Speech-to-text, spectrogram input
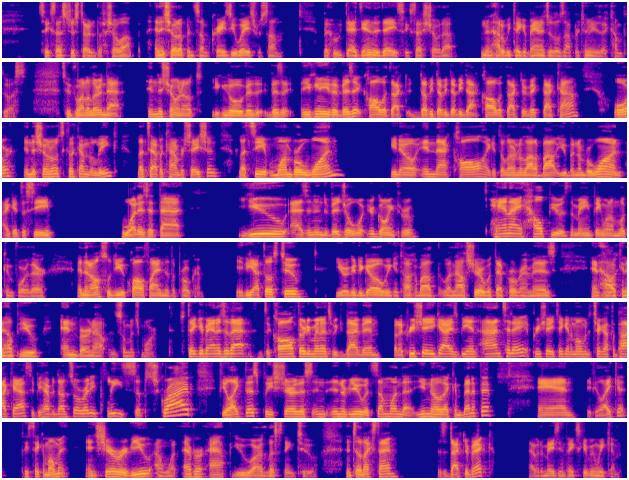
success just started to show up. And it showed up in some crazy ways for some. But who, at the end of the day, success showed up. And then how do we take advantage of those opportunities that come to us? So if you want to learn that, in the show notes. You can go visit, visit. You can either visit call with Dr. www.callwithdrvic.com or in the show notes, click on the link. Let's have a conversation. Let's see if number one, you know, in that call, I get to learn a lot about you. But number one, I get to see what is it that you as an individual, what you're going through. Can I help you is the main thing what I'm looking for there. And then also, do you qualify into the program? If you got those two, you're good to go. We can talk about, well, now share what that program is and how it can help you end burnout and so much more. So take advantage of that. It's a call, 30 minutes. We can dive in. But I appreciate you guys being on today. Appreciate you taking a moment to check out the podcast. If you haven't done so already, please subscribe. If you like this, please share this in- interview with someone that you know that can benefit. And if you like it, please take a moment and share a review on whatever app you are listening to. Until next time, this is Dr. Vic. Have an amazing Thanksgiving weekend.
